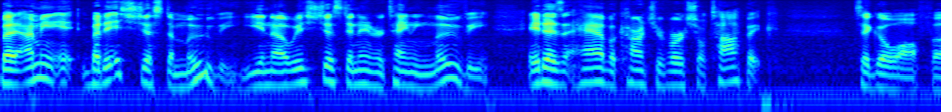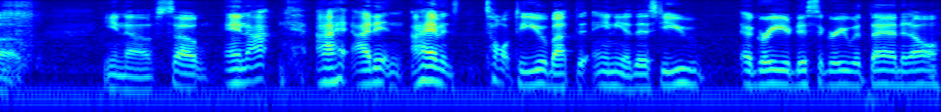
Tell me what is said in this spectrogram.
But I mean, it, but it's just a movie. You know, it's just an entertaining movie. It doesn't have a controversial topic to go off of. You know, so and I, I, I didn't. I haven't talked to you about the, any of this. Do you agree or disagree with that at all?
